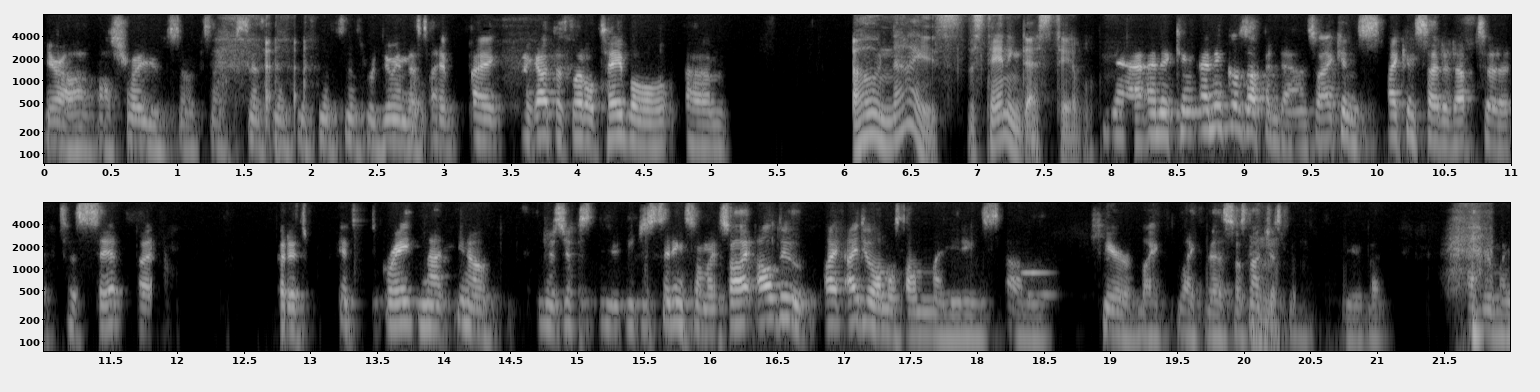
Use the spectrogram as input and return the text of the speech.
Here, I'll, I'll show you. So since, since, since, since we're doing this, I, I, I got this little table. Um, oh, nice. The standing desk table. Yeah, and it can and it goes up and down. So I can I can set it up to to sit, but but it's it's great. Not you know there's just you're just sitting so much. So I, will do I, I, do almost all my meetings um, here like like this. So it's not mm-hmm. just you, but I do my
